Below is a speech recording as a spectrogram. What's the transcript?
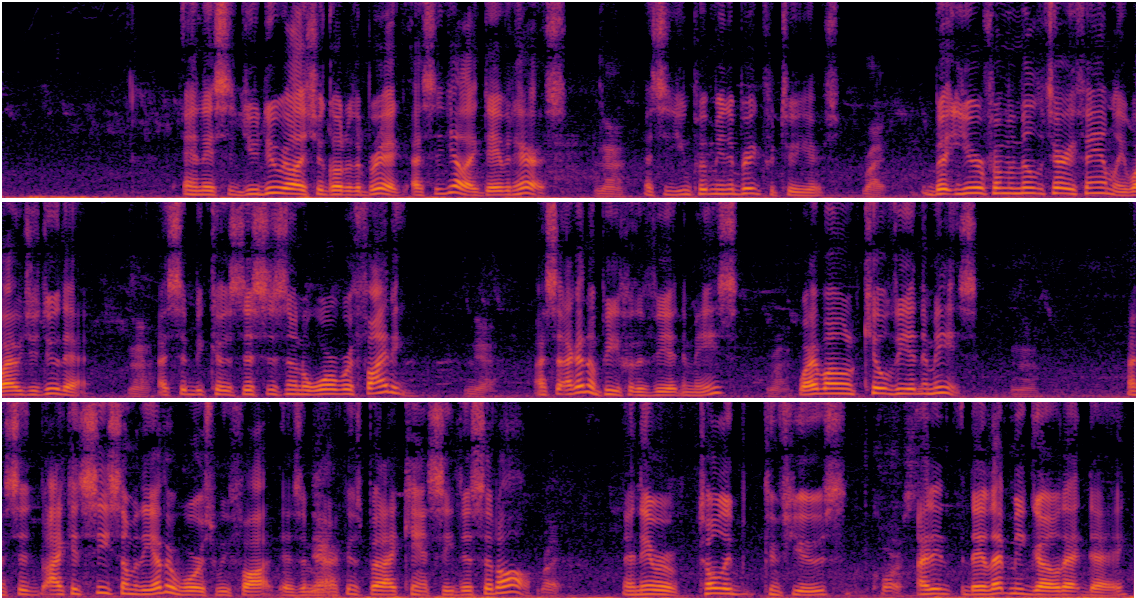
And they said, you do realize you'll go to the brig? I said, yeah, like David Harris. Yeah. I said, you can put me in the brig for two years. Right. But you're from a military family. Why would you do that? Yeah. I said, because this isn't a war worth fighting. Yeah. I said, I got no beef with the Vietnamese. Right. Why would I want to kill Vietnamese? Yeah. I said, I could see some of the other wars we fought as Americans, but I can't see this at all. Right. And they were totally confused. Of course. I didn't. They let me go that day.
